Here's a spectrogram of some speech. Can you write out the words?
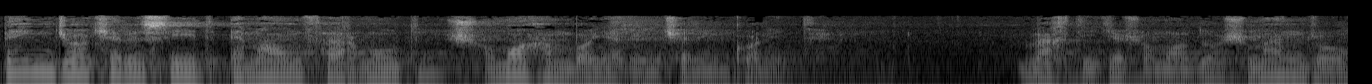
به اینجا که رسید امام فرمود شما هم باید این چنین کنید. وقتی که شما دشمن رو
